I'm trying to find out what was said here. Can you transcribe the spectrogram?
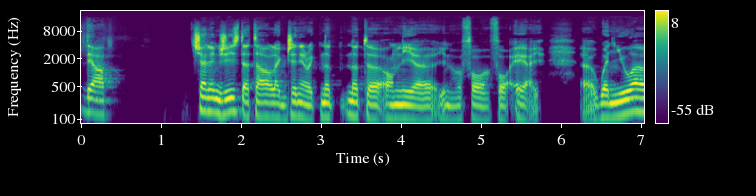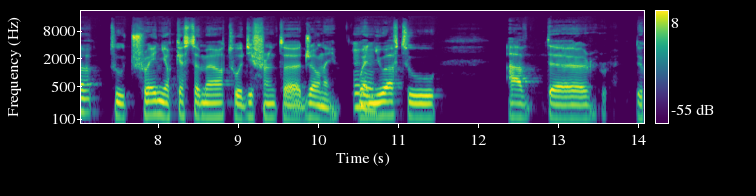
there are challenges that are like generic, not not uh, only uh, you know for for AI. Uh, when you have to train your customer to a different uh, journey, mm-hmm. when you have to have the the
